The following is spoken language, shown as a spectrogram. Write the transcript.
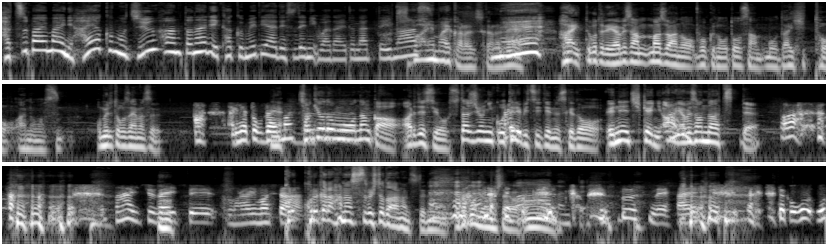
発売前に早くも重版となり各メディアですでに話題となっています発売前からですからね。ねはい。ということで矢部さんまずあの僕のお父さんもう大ヒットあのすおめでとうございます。あ、ありがとうございます。ね先ほどもなんかあれですよスタジオにこうテレビついてるんですけど、NHK にあ矢部さんだっつってあ はい、取材してもらいました。これこれから話する人だなんつってね 喜んでましたよ。わうん そうですね。はい。なんかお同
